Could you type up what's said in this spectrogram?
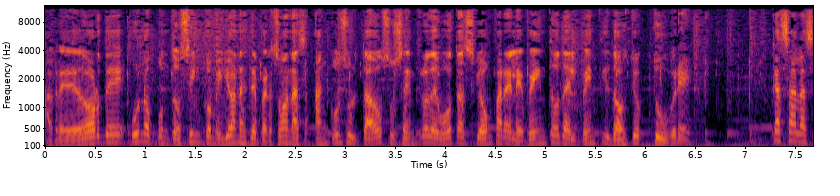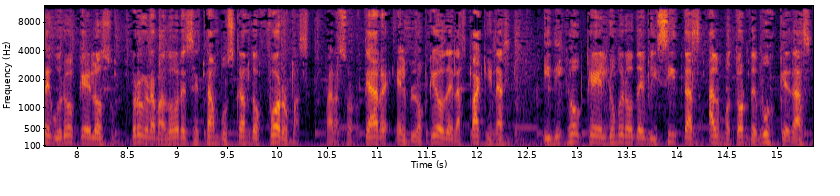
alrededor de 1.5 millones de personas han consultado su centro de votación para el evento del 22 de octubre. Casal aseguró que los programadores están buscando formas para sortear el bloqueo de las páginas y dijo que el número de visitas al motor de búsquedas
